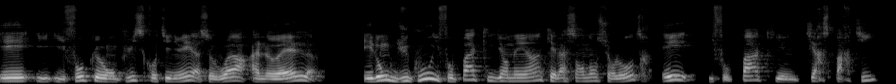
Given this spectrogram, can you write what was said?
et il, faut qu'on puisse continuer à se voir à Noël. Et donc, du coup, il faut pas qu'il y en ait un qui ait l'ascendant sur l'autre, et il faut pas qu'il y ait une tierce partie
